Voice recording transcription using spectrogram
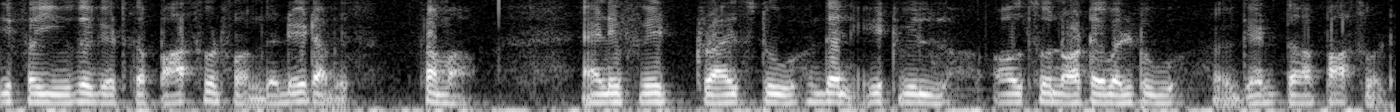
if a user gets the password from the database somehow and if it tries to then it will also not able to uh, get the password.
